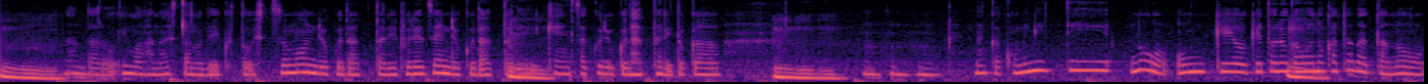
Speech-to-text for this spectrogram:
うん。なんだろう今話したのでいくと質問力だったりプレゼン力だったり、うん検索力だったりとか、うん。なんかコミュニティの恩恵を受け取る側の方々の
